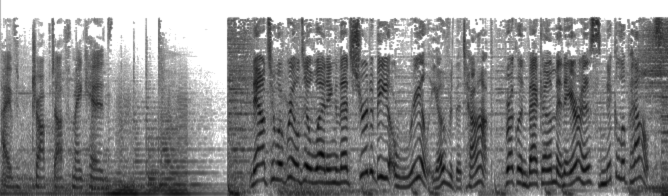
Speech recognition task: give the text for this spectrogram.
I've dropped off my kids. Now to a real deal wedding that's sure to be really over the top. Brooklyn Beckham and heiress Nicola Peltz.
